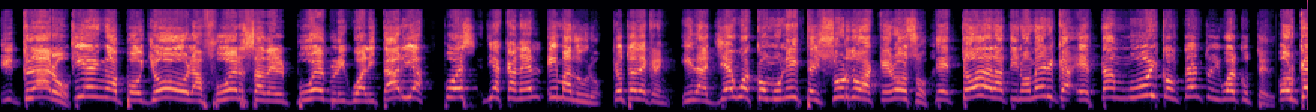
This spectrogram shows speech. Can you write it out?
Y claro, ¿quién apoyó la fuerza del pueblo igualitaria? Pues Díaz Canel y Maduro. ¿Qué ustedes creen? Y las yeguas comunistas y zurdos asquerosos de toda Latinoamérica están muy contentos igual que ustedes. ¿Por qué?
